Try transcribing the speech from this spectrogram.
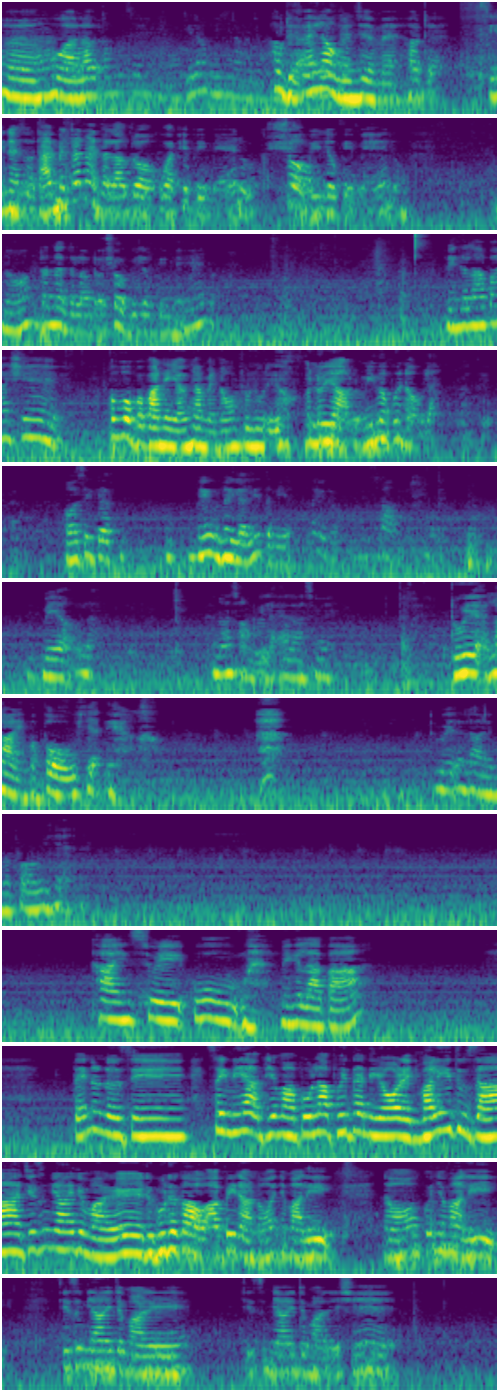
အဲဟိုဟာလောက်ဟုတ်တယ်အဲ့လောက်ဝင်ခြင်းပဲဟုတ်တယ်ဈေးနဲ့ဆိုဒါပေမဲ့တက်နိုင်တဲ့လောက်တော့ဟိုဟာဖြစ်ပေးမယ်လို့ short ပြီးလုပ်ပေးမယ်လို့နော်တက်နိုင်တဲ့လောက်တော့ short ပြီးလုပ်ပေးမယ်လို့မင်္ဂလာပါရှင်ပုတ်ပုတ်ပပနဲ့ရောင်းကြမယ်နော်တို့လူတွေကိုမလွတ်ရအောင်လို့မီးမဖွင့်တော့ဘူးလားဟောစိတ်ကဘေးကိုနှိပ်လိုက်လေတမီးမရဘူးလားခဏဆောင်ပေးလိုက်အဲ့ဒါဆိုရင် တို့ရဲ့အလှတွေမပေါ်ဘူးဖြစ်နေတို့ရဲ့အလှတွေမပေါ်ဘူးဖြစ်နေခိုင်ဆွေဦးမင်္ဂလာပါတဲနုံနုံစင်စိတ်နေရအပြင်မှာပိုလာဖွေးသက်နေရောတဲ့ညီမလေးသူစားကျေးဇူးများတင်ပါတယ်တကူတကောက်အားပေးတာနော်ညီမလေးနော်ကိုညီမလေးကျေးဇူးများတင်ပါတယ်ကျေးဇူးများတင်ပါတယ်ရှင်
